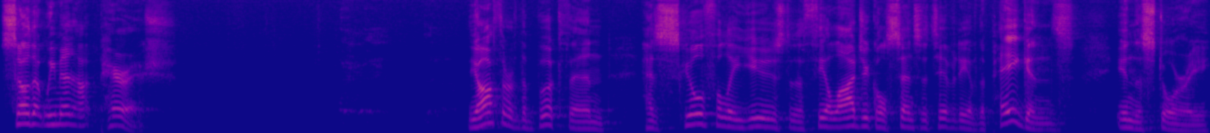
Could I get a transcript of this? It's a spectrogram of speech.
so that we may not perish. The author of the book then has skillfully used the theological sensitivity of the pagans in the story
